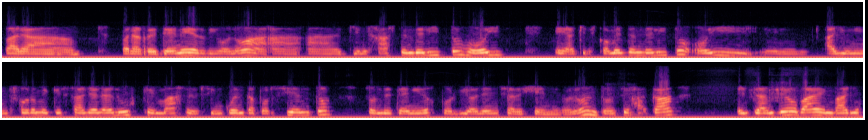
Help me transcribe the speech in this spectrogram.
para, para retener, digo, ¿no? A, a, quienes hacen delitos. Hoy, eh, a quienes cometen delitos, hoy eh, hay un informe que sale a la luz que más del 50% son detenidos por violencia de género, ¿no? Entonces acá el planteo va en varias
